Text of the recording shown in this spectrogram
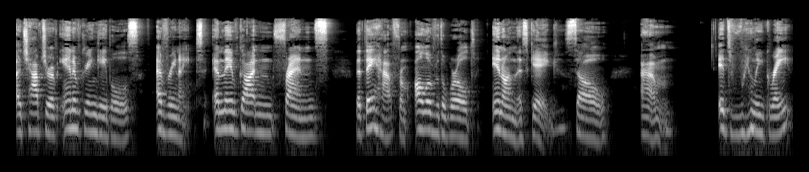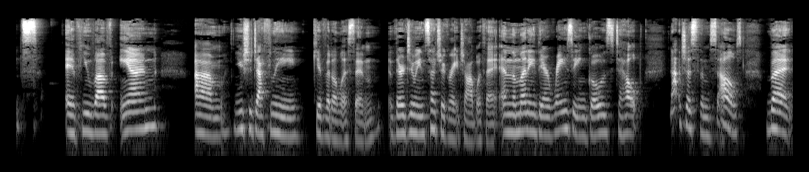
a chapter of Anne of Green Gables every night. And they've gotten friends that they have from all over the world in on this gig. So um, it's really great. If you love Anne, um, you should definitely give it a listen. They're doing such a great job with it. And the money they're raising goes to help not just themselves, but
